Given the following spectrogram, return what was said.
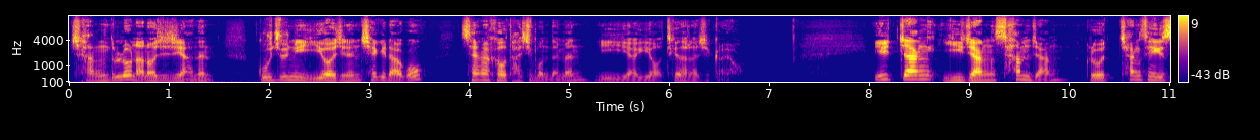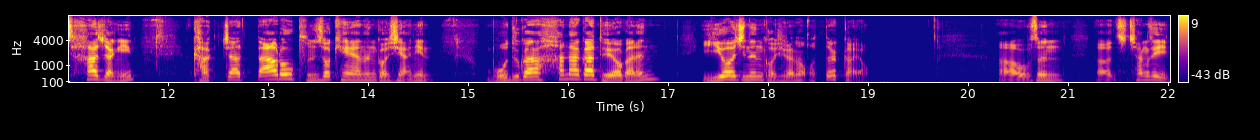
장들로 나눠지지 않은 꾸준히 이어지는 책이라고 생각하고 다시 본다면 이 이야기가 어떻게 달라질까요? 1장, 2장, 3장, 그리고 창세기 4장이 각자 따로 분석해야 하는 것이 아닌 모두가 하나가 되어가는 이어지는 것이라면 어떨까요? 아, 우선 어, 창세기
